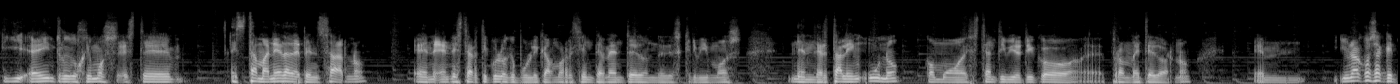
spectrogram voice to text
e introdujimos este, esta manera de pensar ¿no? En, este artículo que publicamos recientemente donde describimos Nendertalin 1 como este antibiótico eh, prometedor. ¿no? Em, y una cosa que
